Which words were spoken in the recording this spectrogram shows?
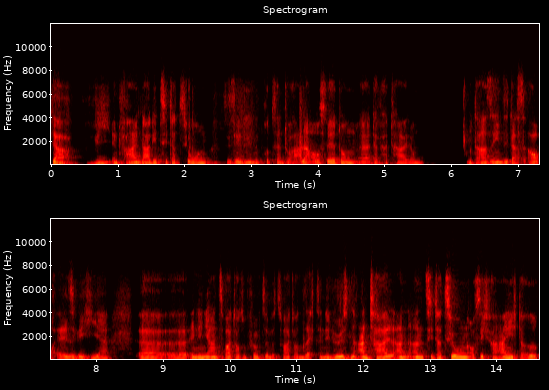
Ja, wie entfallen da die Zitationen? Sie sehen hier eine prozentuale Auswertung äh, der Verteilung. Und da sehen Sie, dass auch Elsevier hier äh, in den Jahren 2015 bis 2016 den höchsten Anteil an, an Zitationen auf sich vereinigt. Also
